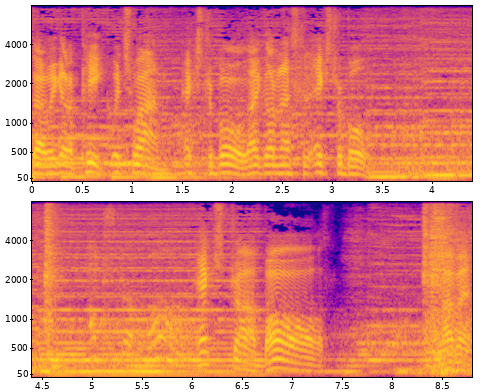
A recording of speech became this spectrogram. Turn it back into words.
So we got to pick which one. Extra ball. They got an extra, extra ball. Extra ball. Love it.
